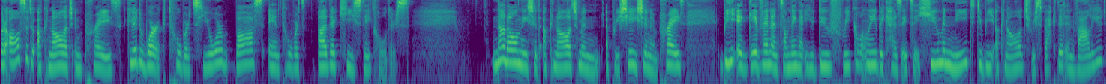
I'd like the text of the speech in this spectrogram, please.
but also to acknowledge and praise good work towards your boss and towards other key stakeholders. Not only should acknowledgement, appreciation, and praise be a given and something that you do frequently because it's a human need to be acknowledged, respected, and valued,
